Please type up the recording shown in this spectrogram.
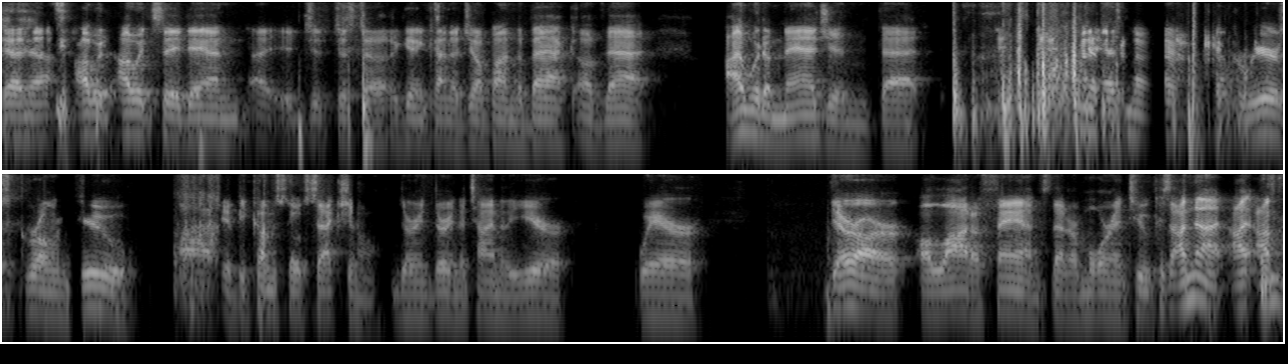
Yeah, no, I would I would say Dan, just just to again kind of jump on the back of that. I would imagine that kind of as my career's grown too uh, it becomes so sectional during during the time of the year where there are a lot of fans that are more into because I'm not I, I'm,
